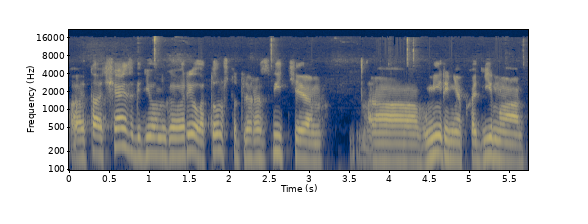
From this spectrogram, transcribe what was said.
э, та часть, где он говорил о том, что для развития а, в мире необходимо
